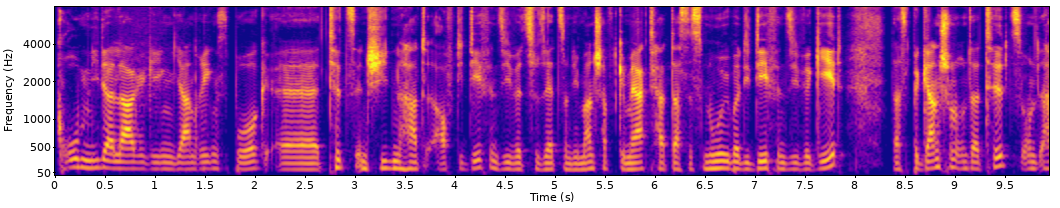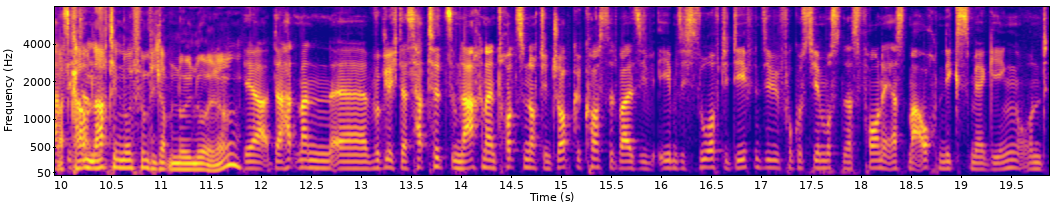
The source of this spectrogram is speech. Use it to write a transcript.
groben Niederlage gegen Jan Regensburg äh, Titz entschieden hat, auf die Defensive zu setzen und die Mannschaft gemerkt hat, dass es nur über die Defensive geht. Das begann schon unter Titz und hat Was sich kam dann nach dem 0-5? Ich glaube 0-0, ne? ja, da hat man äh, wirklich, das hat Titz im Nachhinein trotzdem noch den Job gekostet, weil sie eben sich so auf die Defensive fokussieren mussten, dass vorne erstmal auch nichts mehr ging. Und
